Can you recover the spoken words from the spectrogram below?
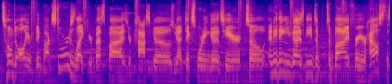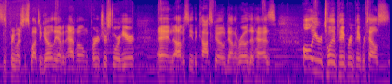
It's home to all your big box stores like your Best Buys, your Costco's, we got Dick's Sporting Goods here. So anything you guys need to, to buy for your house, this is pretty much the spot to go. They have an at-home furniture store here and obviously the Costco down the road that has all your toilet paper and paper towels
